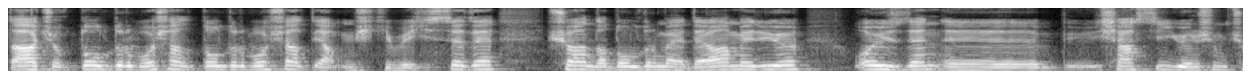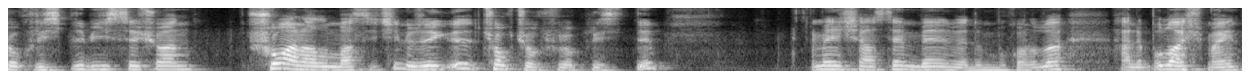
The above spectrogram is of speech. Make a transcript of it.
Daha çok doldur boşalt doldur boşalt yapmış gibi hisse de şu anda doldurmaya devam ediyor. O yüzden e, şahsi görüşüm çok riskli bir hisse şu an. Şu an alınması için özellikle çok çok çok riskli. Ben şahsen beğenmedim bu konuda. Hani bulaşmayın.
